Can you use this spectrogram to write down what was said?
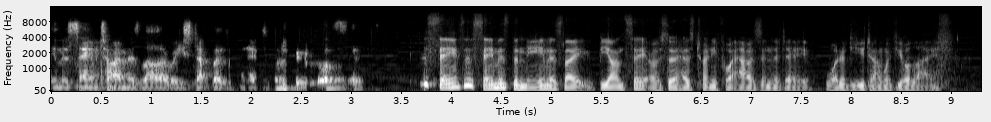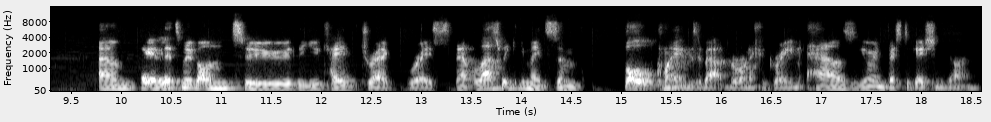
in the same time as LaLa Ri stuck those bags on her corset. The same, the same as the meme is like Beyonce also has 24 hours in a day. What have you done with your life? Um, okay, let's move on to the UK drag race. Now, last week you made some bold claims about Veronica Green. How's your investigation going?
